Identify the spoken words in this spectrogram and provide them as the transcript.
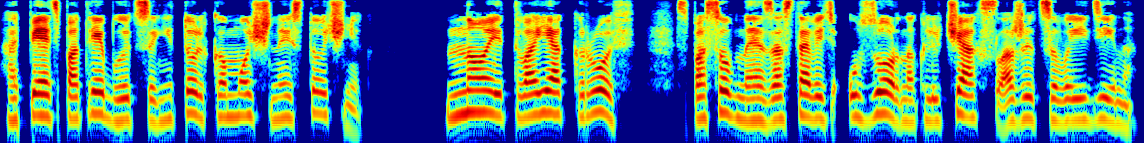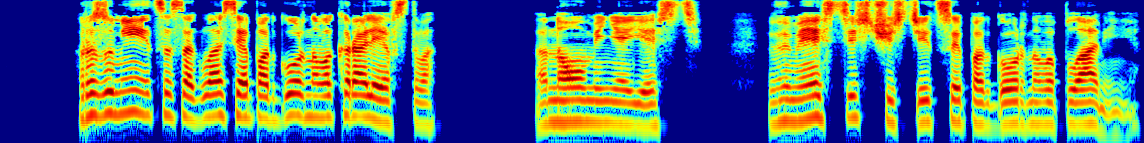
Опять потребуется не только мощный источник, но и твоя кровь, способная заставить узор на ключах сложиться воедино. Разумеется, согласие Подгорного Королевства. Оно у меня есть. Вместе с частицей Подгорного Пламени.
